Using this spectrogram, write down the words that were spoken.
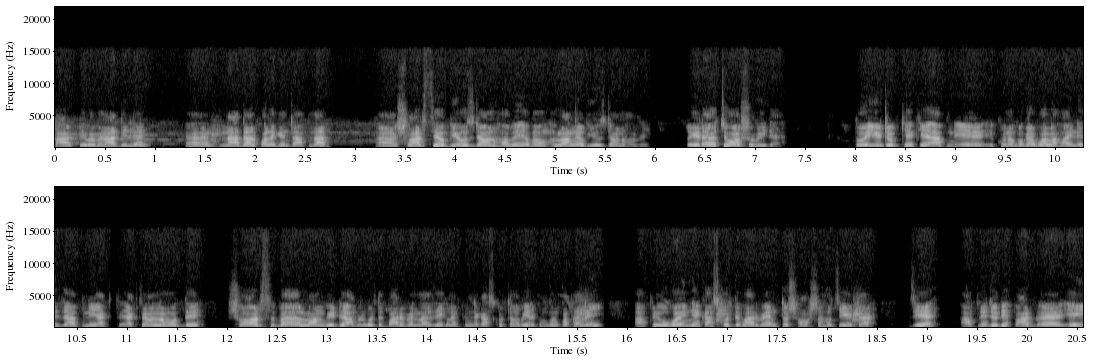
পার্ট টু এভাবে না দিলেন না দেওয়ার ফলে কিন্তু আপনার শর্টসেও ভিউজ ডাউন হবে এবং লংয়েও ভিউজ ডাউন হবে। তো এটা হচ্ছে অসুবিধা। তো ইউটিউব থেকে আপনি কোনো প্রকার বলা হয়নি যে আপনি এক চ্যানেলের মধ্যে শর্টস বা লং ভিডিও আপলোড করতে পারবেন না যে কোনো একটা কাজ করতে হবে, এরকম কোনো কথা নেই। আপনি উভয় নিয়ে কাজ করতে পারবেন। তো সমস্যা হচ্ছে এটা যে, আপনি যদি এই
